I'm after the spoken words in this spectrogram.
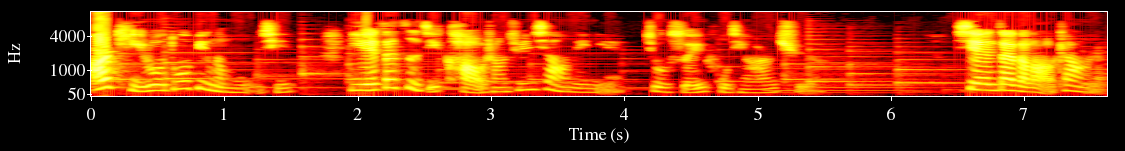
而体弱多病的母亲也在自己考上军校那年就随父亲而去了。现在的老丈人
